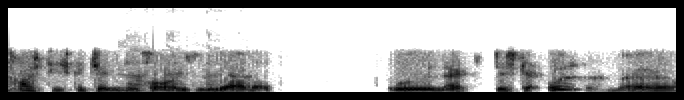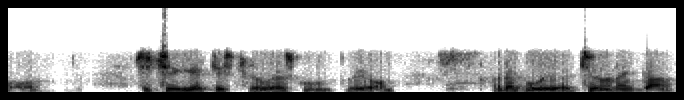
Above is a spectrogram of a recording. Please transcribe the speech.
drastiske ting, du Nej, får nej, i nej. hverdag, uden at det skal ud. Øh, og så tænkte jeg, at det skriver jeg sgu en bøger om. Og der boede jeg i Tøren en gang,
